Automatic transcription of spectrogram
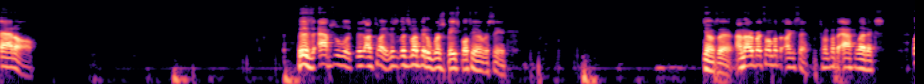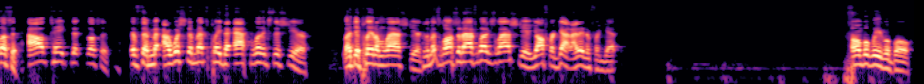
at all. This is absolutely. I'll tell you, this this might be the worst baseball team I've ever seen. You know what I'm saying? I know everybody talking about the, like I said, we're talking about the athletics. Listen, I'll take the listen if the I wish the Mets played the Athletics this year, like they played them last year, because the Mets lost to the Athletics last year. Y'all forgot. I didn't forget. unbelievable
